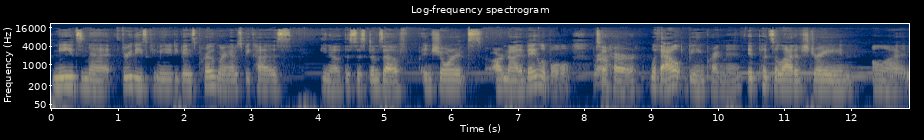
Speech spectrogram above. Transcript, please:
needs met through these community based programs because you know the systems of insurance are not available right. to her without being pregnant. It puts a lot of strain on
